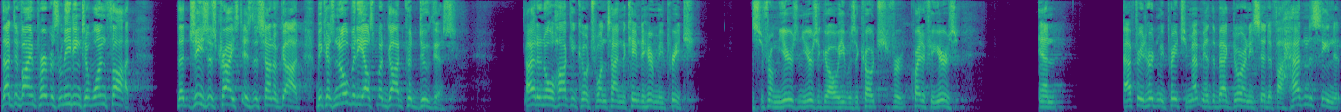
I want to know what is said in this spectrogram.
That divine purpose leading to one thought that Jesus Christ is the Son of God, because nobody else but God could do this. I had an old hockey coach one time that came to hear me preach. This is from years and years ago. He was a coach for quite a few years. And after he'd heard me preach, he met me at the back door and he said, If I hadn't seen it,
